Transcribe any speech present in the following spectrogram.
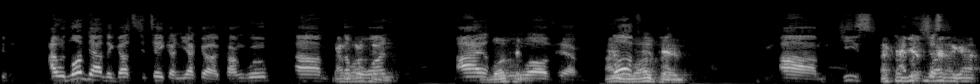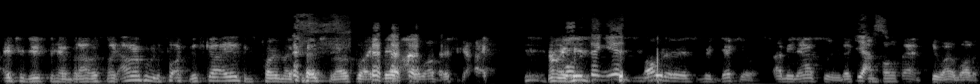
I would love to have the guts to take Onyeka Okongwu. Um, number one, him. I love him. love him. I love, love him. him. Um, he's. I forget just, when I got introduced to him, but I was like, I don't know who the fuck this guy is. He's part of my coach, but I was like, man, I love this guy. I'm like, Well, his, thing is- his motor is ridiculous. I mean, absolutely ridiculous Yes. on both ends too. I love it.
